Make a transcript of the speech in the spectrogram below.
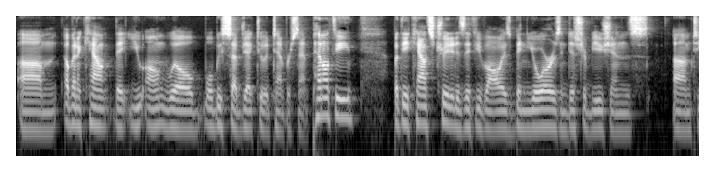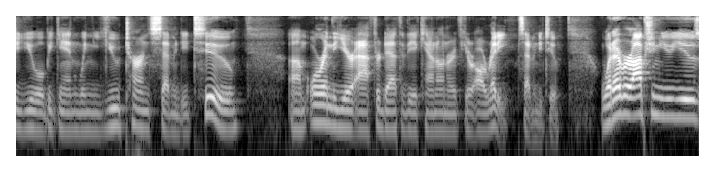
um, of an account that you own will will be subject to a 10% penalty. But the account's treated as if you've always been yours, and distributions um, to you will begin when you turn 72 um, or in the year after death of the account owner if you're already 72. Whatever option you use,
